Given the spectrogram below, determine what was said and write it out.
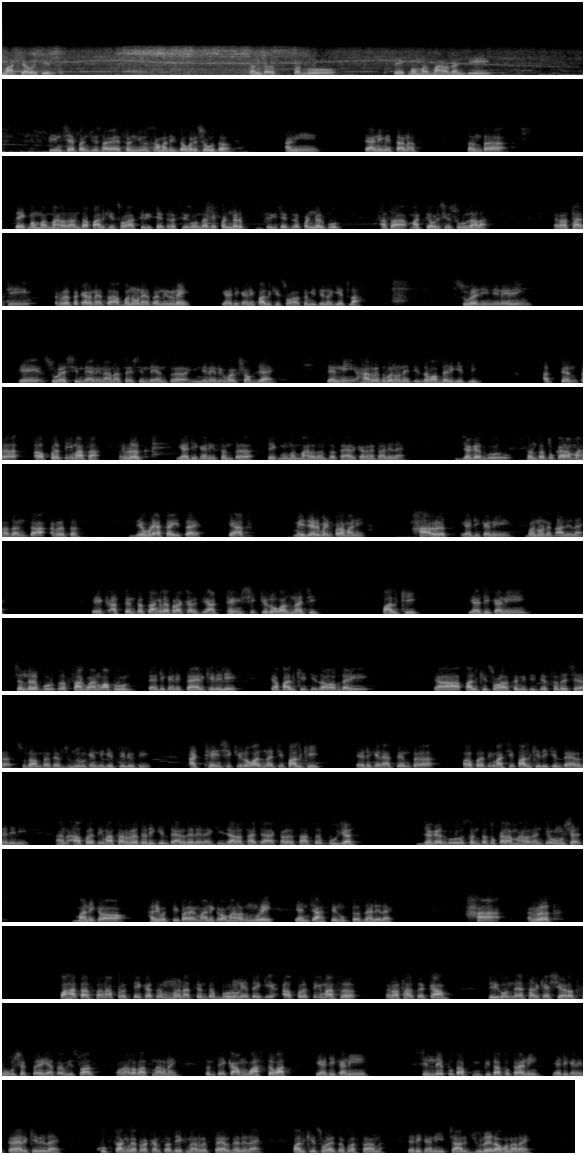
मागच्या वर्षी संत सद्गुरू शेख मोहम्मद महाराजांची तीनशे पंचवीसाव्या संजीव समाधीचं वर्ष होतं. आणि त्या निमित्तानं संत शेख मोहम्मद महाराजांचा पालखी सोहळा श्री क्षेत्र श्रीगोंदा ते पंढर श्री क्षेत्र पंढरपूर असा मागच्या वर्षी सुरू झाला. रथाची रथ करण्याचा बनवण्याचा निर्णय या ठिकाणी पालखी सोहळा समितीनं घेतला. सूरज इंजिनिअरिंग हे सुरेश शिंदे आणि नानासाहेब शिंदे यांचं इंजिनिअरिंग वर्कशॉप जे आहे त्यांनी हा रथ बनवण्याची जबाबदारी घेतली. अत्यंत अप्रतिम असा रथ या ठिकाणी संत शेख मोहम्मद महाराजांचा तयार करण्यात आलेला आहे. जगद्गुरू संत तुकाराम महाराजांचा रथ जेवढ्या साईजचा आहे त्याच मेजरमेंट प्रमाणे हा रथ या ठिकाणी बनवण्यात आलेला आहे. एक अत्यंत चांगल्या प्रकारची अठ्ठ्याऐंशी किलो वजनाची पालखी या ठिकाणी चंद्रपूरचं सागवान वापरून त्या ठिकाणी तयार केलेले त्या पालखीची जबाबदारी त्या पालखी सोहळा समितीचे सदस्य सुदाम तात्या झुंजुरूक यांनी घेतलेली होती. अठ्ठ्याऐंशी किलो वजनाची पालखी या ठिकाणी अत्यंत अप्रतिम अशी पालखी देखील तयार झालेली आहे. आणि अप्रतिम असा रथ देखील तयार झालेला आहे की ज्या रथाच्या कळसाचं पूजन जगद्गुरू संत तुकाराम महाराजांचे वंशज माणिकराव हरिभक्तीपरायण माणिकराव महाराज मुरे यांच्या हस्ते नुकतंच झालेलं आहे. हा रथ पाहत असताना प्रत्येकाचं मन अत्यंत भरून येतंय की अप्रतिम असं रथाचं काम श्रीगोंद्यासारख्या शहरात होऊ शकतं याचा विश्वास कोणाला भासणार नाही. पण ते काम वास्तवात या ठिकाणी शिंदे पुता पिता पुत्रांनी या ठिकाणी तयार केलेलं आहे. खूप चांगल्या प्रकारचा देखणा रथ तयार झालेला आहे. पालखी सोहळ्याचं प्रस्थान त्या ठिकाणी चार जुलैला होणार आहे.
